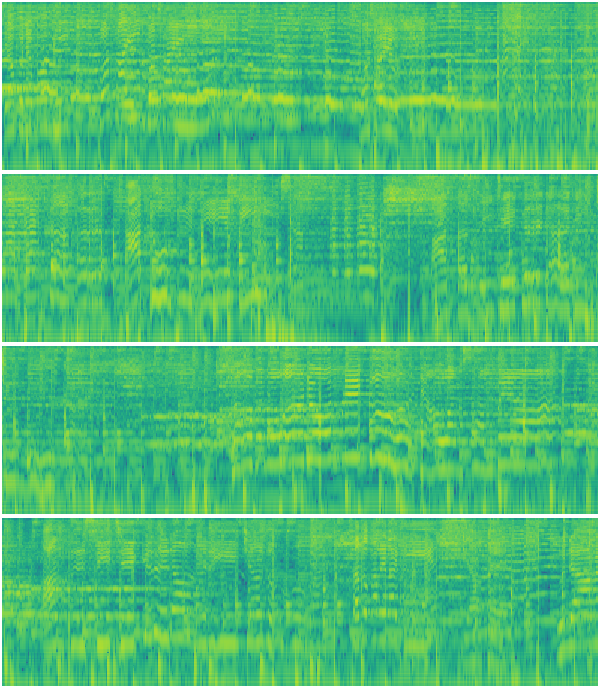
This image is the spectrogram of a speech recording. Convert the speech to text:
Yang punya pohon duit bos sayur bos sayur. Bos sayur. Aduh gede pisang si jeger Undang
